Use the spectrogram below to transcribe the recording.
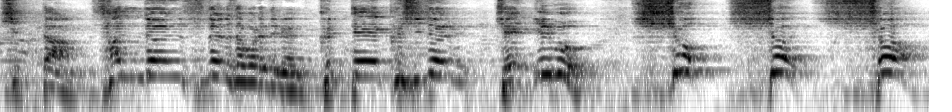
식당 산전 수전에서 보내드리는 그때 그 시절 제 1부 쇼 쇼, 쇼.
